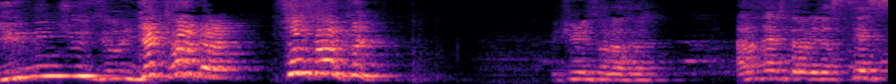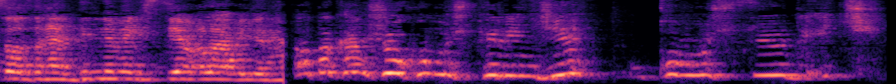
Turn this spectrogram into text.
20. yüzyılın yeter be! Sus artık! Üçüncü soru. Arkadaşlar biraz sessiz olsak hani dinlemek isteyen olabilir. Al bakalım şu okunmuş pirinci. Okunmuş suyu da iç.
